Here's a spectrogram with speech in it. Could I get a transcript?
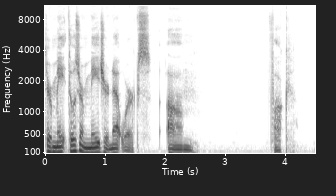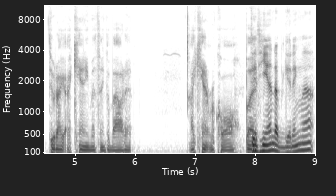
they're ma- those are major networks. Um, fuck, dude, I, I can't even think about it. I can't recall. But did he end up getting that?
